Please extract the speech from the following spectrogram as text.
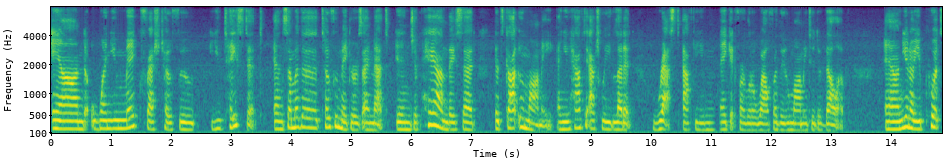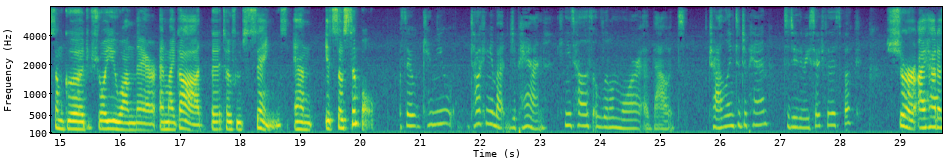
and when you make fresh tofu, you taste it. And some of the tofu makers I met in Japan, they said it's got umami, and you have to actually let it rest after you make it for a little while for the umami to develop. And you know, you put some good shoyu on there, and my God, the tofu sings, and it's so simple. So, can you, talking about Japan, can you tell us a little more about traveling to Japan to do the research for this book? Sure, I had a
